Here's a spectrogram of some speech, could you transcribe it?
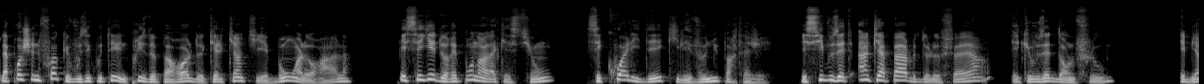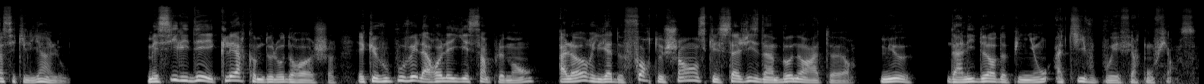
La prochaine fois que vous écoutez une prise de parole de quelqu'un qui est bon à l'oral, essayez de répondre à la question c'est quoi l'idée qu'il est venu partager? Et si vous êtes incapable de le faire et que vous êtes dans le flou, eh bien c'est qu'il y a un loup. Mais si l'idée est claire comme de l'eau de roche et que vous pouvez la relayer simplement, alors il y a de fortes chances qu'il s'agisse d'un bon orateur, mieux, d'un leader d'opinion à qui vous pouvez faire confiance.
